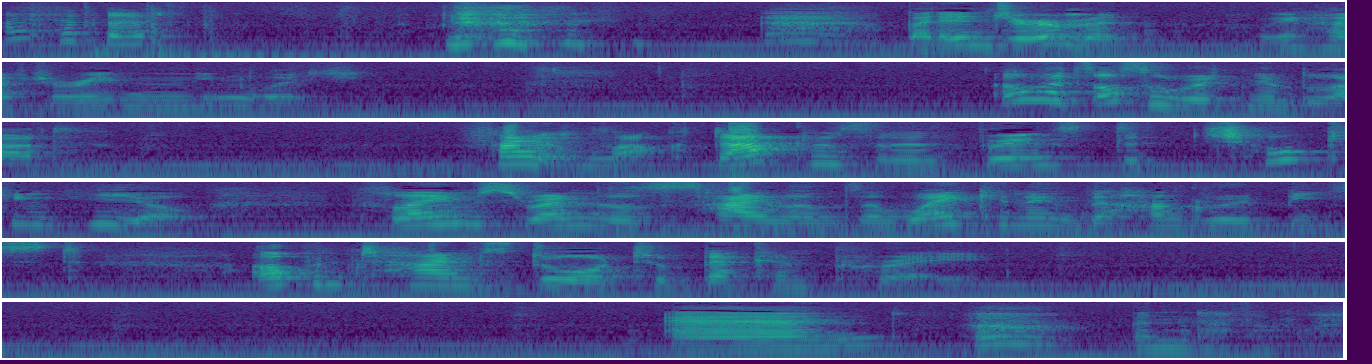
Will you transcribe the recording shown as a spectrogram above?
I have that. But in German, we have to read in English. Oh, it's also written in blood. Five o'clock. Darkness that brings the choking heel. Flames rend the silence, awakening the hungry beast. Open time's door to beckon prey. And another one.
